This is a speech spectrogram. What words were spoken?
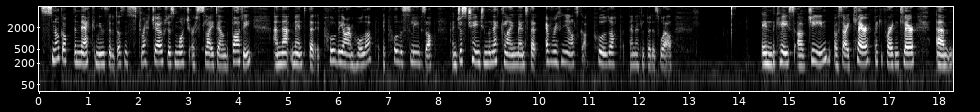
Snug up the neck means that it doesn't stretch out as much or slide down the body. And that meant that it pulled the armhole up, it pulled the sleeves up, and just changing the neckline meant that everything else got pulled up a little bit as well. In the case of Jean, oh sorry, Claire, beg your pardon, Claire, um,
